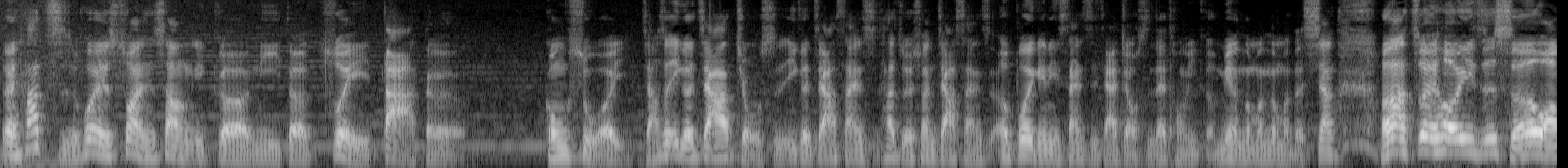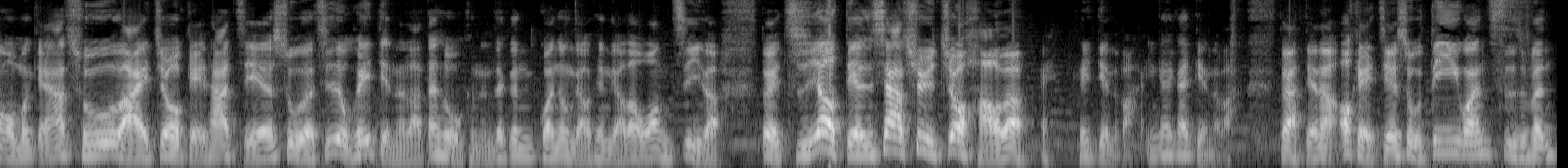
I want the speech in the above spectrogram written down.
对，它只会算上一个你的最大的。攻速而已。假设一个加九十，一个加三十，它只会算加三十，而不会给你三十加九十在同一个，没有那么那么的香。好了，最后一只蛇王，我们给它出来就给它结束了。其实我可以点的啦，但是我可能在跟观众聊天聊到忘记了。对，只要点下去就好了。哎，可以点的吧？应该该点的吧？对啊，点了。OK，结束第一关四十分。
